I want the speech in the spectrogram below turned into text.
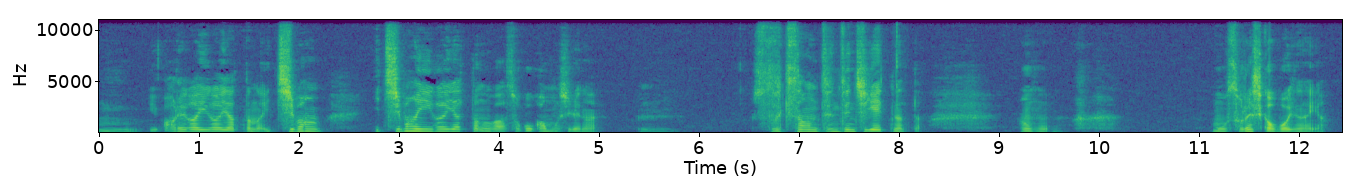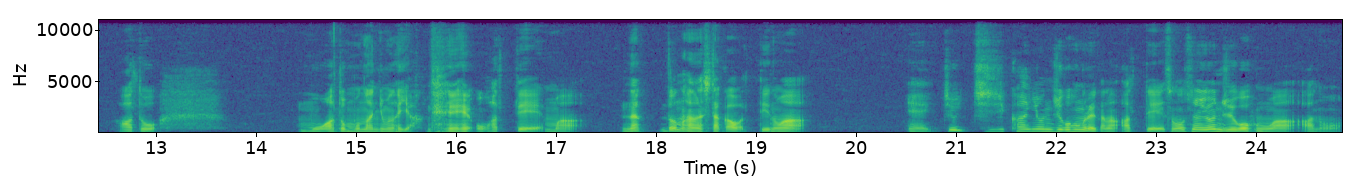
うん。あれが意外だったな。一番、一番意外だったのがそこかもしれない。うん。鈴木さん全然ちげえってなった。うん。もうそれしか覚えてないやん。あと、もうあともう何もないや。で、終わって、まあ、な、どの話したかっていうのは、えー、一応1時間45分くらいかな、あって、そのうちの45分は、あの、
